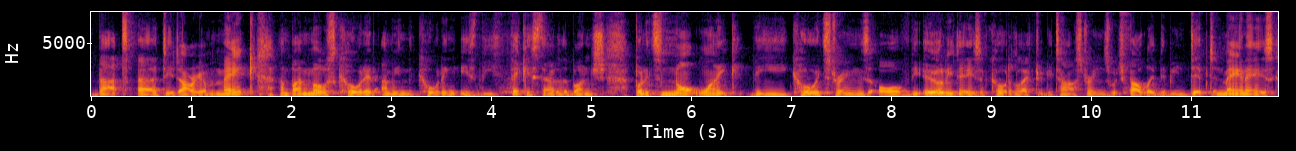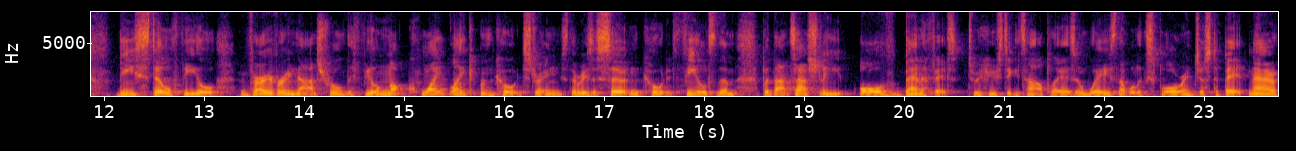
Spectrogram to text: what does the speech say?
that uh, D'Addario make, and by most coated, I mean the coating is the thickest out of the bunch, but it's not like the coated strings of the early days of coated electric guitar strings, which felt like they'd been dipped in mayonnaise. These still feel very, very natural. They feel not quite like uncoated strings. There is a certain coated feel to them, but that's actually of benefit to acoustic guitar players in ways that we'll explore in just a bit. Now,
